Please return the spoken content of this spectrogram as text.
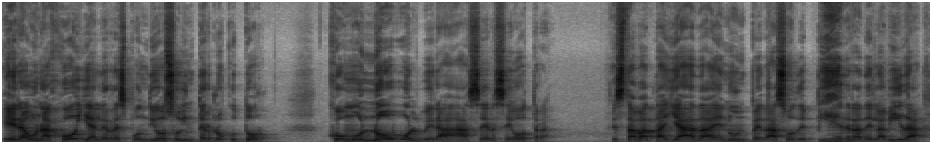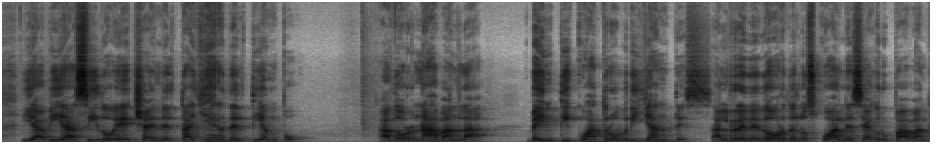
Era una joya, le respondió su interlocutor como no volverá a hacerse otra. Estaba tallada en un pedazo de piedra de la vida y había sido hecha en el taller del tiempo. Adornábanla veinticuatro brillantes, alrededor de los cuales se agrupaban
